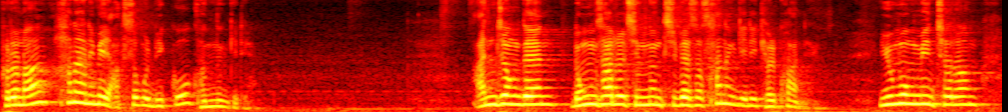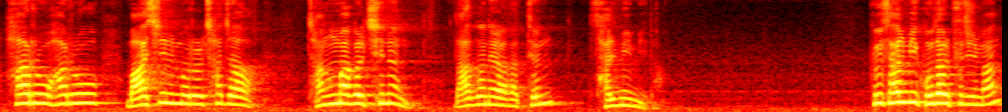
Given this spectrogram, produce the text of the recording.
그러나 하나님의 약속을 믿고 걷는 길이에요. 안정된 농사를 짓는 집에서 사는 길이 결코 아니에요. 유목민처럼 하루하루 마실 물을 찾아 장막을 치는 나그네와 같은 삶입니다. 그 삶이 고달프지만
